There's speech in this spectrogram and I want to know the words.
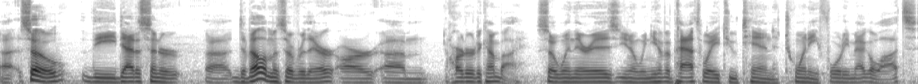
uh, so the data center uh, developments over there are um, harder to come by. So when there is, you know, when you have a pathway to 10, 20, 40 megawatts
